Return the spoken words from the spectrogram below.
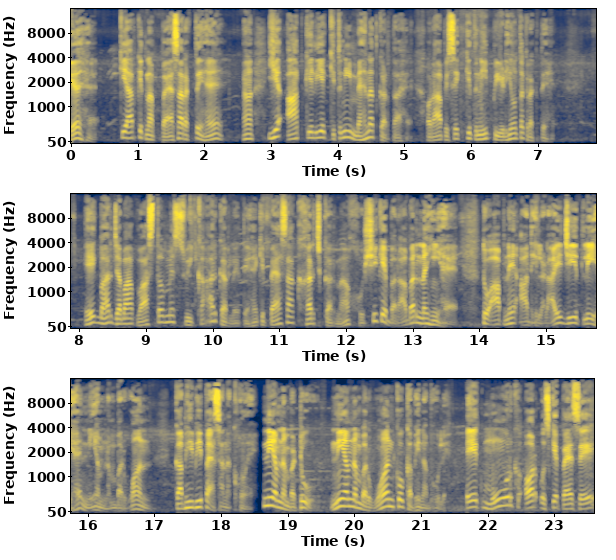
यह है कि आप कितना पैसा रखते हैं हाँ, यह आपके लिए कितनी मेहनत करता है और आप इसे कितनी पीढ़ियों तक रखते हैं। एक बार जब आप वास्तव में स्वीकार कर लेते हैं कि पैसा खर्च करना खुशी के बराबर नहीं है तो आपने आधी लड़ाई जीत ली है नियम नंबर वन कभी भी पैसा न खोए। नियम नंबर टू नियम नंबर वन को कभी ना भूले। एक मूर्ख और उसके पैसे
